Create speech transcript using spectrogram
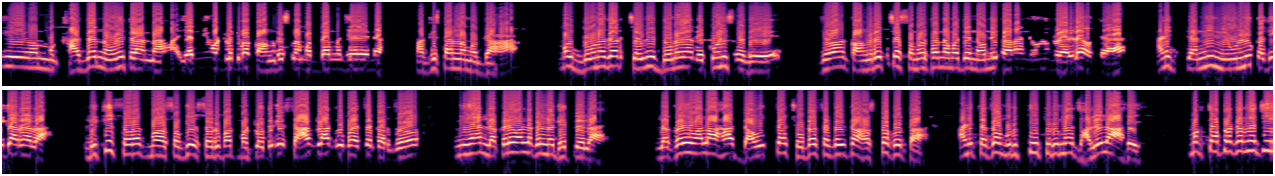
की खासदार नवनीत राणा यांनी म्हटलं की बा काँग्रेसला मतदान म्हणजे पाकिस्तानला मतदान. मग दोन हजार चोवीस दोन हजार एकोणीसमध्ये जेव्हा काँग्रेसच्या समर्थनामध्ये नवनीत राणा निवडणूक लढल्या होत्या आणि त्यांनी निवडणूक अधिकाऱ्याला लिखित स्वरात स्वरूपात म्हटलं होतं की सात लाख रुपयाचं कर्ज मी ह्या लकडेवाल्याकडनं घेतलेलं आहे. लकडेवाला हा दाऊदचा छोटा सकलचा हस्तक होता आणि त्याचा मृत्यू तुरुंगात झालेला आहे. मग त्या प्रकरणाची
